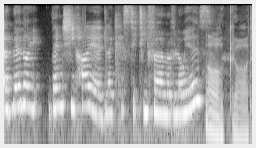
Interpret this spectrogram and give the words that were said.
And then I then she hired like a city firm of lawyers. oh God.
